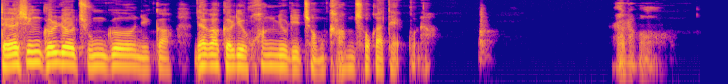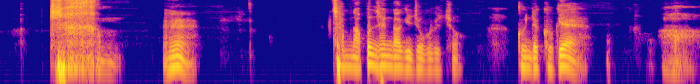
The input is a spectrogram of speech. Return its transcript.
대신 걸려준 거니까 내가 걸릴 확률이 좀 감소가 됐구나. 여러분, 참, 예. 참 나쁜 생각이죠, 그렇죠? 근데 그게, 아,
